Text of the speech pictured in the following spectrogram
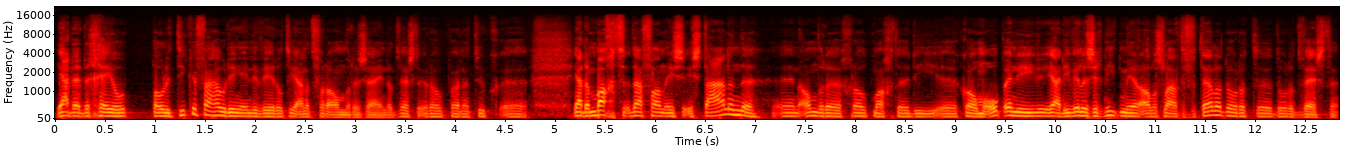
ja, de, de geo politieke verhoudingen in de wereld die aan het veranderen zijn. Dat West-Europa natuurlijk... Uh, ja, de macht daarvan is, is stanende. En andere grootmachten die uh, komen op. En die, ja, die willen zich niet meer alles laten vertellen door het, uh, door het Westen.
